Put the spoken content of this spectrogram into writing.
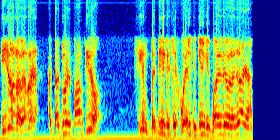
Y yo, la verdad, a esta altura del partido, siempre tiene que ser juez el que tiene que poner el dedo en la llaga.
